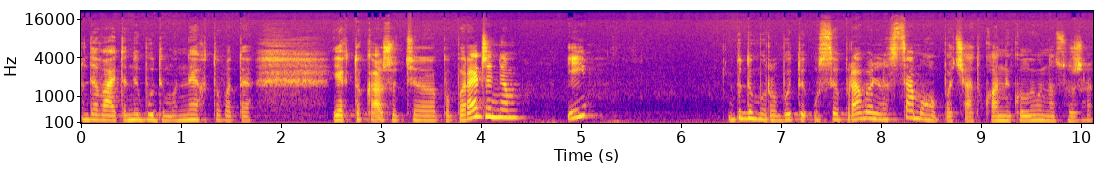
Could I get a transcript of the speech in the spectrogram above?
давайте не будемо нехтувати, як то кажуть, е, попередженням і будемо робити усе правильно з самого початку, а не коли у нас уже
